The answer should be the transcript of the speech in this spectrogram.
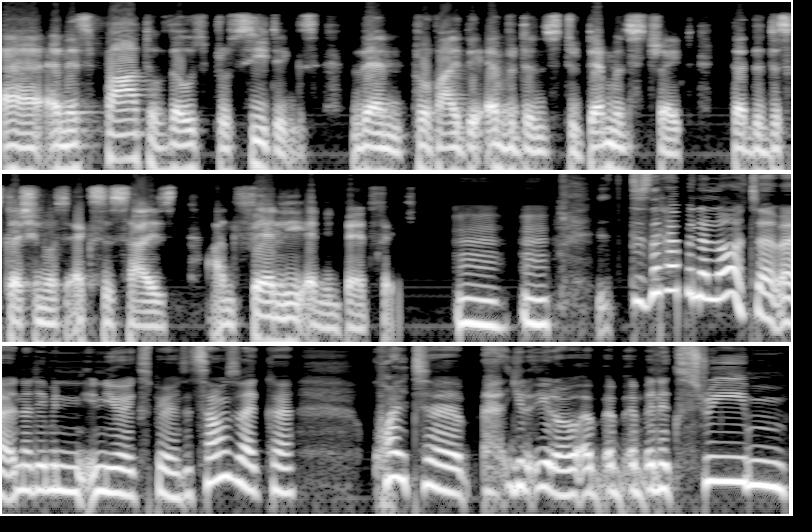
Uh, and as part of those proceedings, then provide the evidence to demonstrate that the discretion was exercised unfairly and in bad faith. Mm. Does that happen a lot, uh, uh, Nadeem, in, in, your experience? It sounds like uh, quite a, you, you know, a, a, an extreme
